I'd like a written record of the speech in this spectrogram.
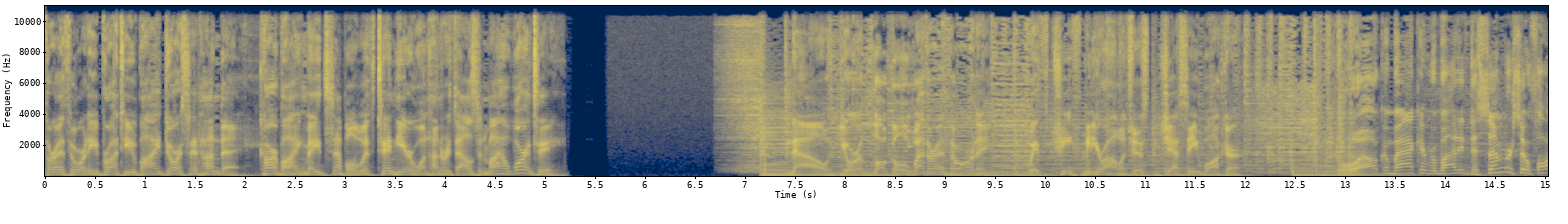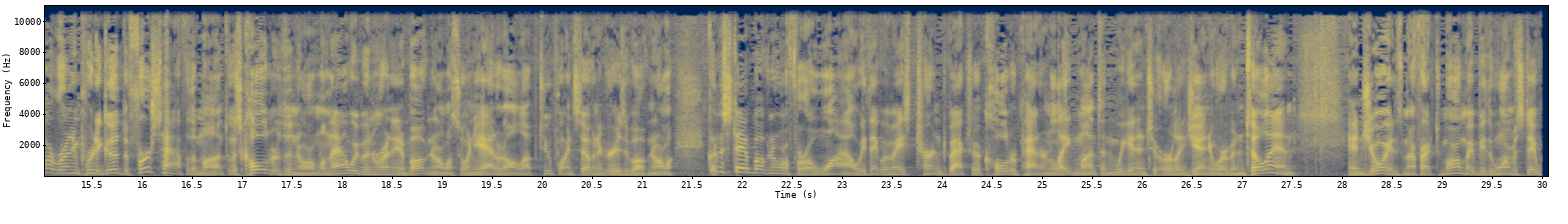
Weather Authority brought to you by Dorsett Hyundai. Car buying made simple with 10-year, 100,000-mile warranty. Now, your local weather authority with Chief Meteorologist Jesse Walker. Welcome back, everybody. December so far running pretty good. The first half of the month was colder than normal. Now we've been running above normal, so when you add it all up, 2.7 degrees above normal. Going to stay above normal for a while. We think we may turn back to a colder pattern late month and we get into early January. But until then, enjoy it. As a matter of fact, tomorrow may be the warmest day.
